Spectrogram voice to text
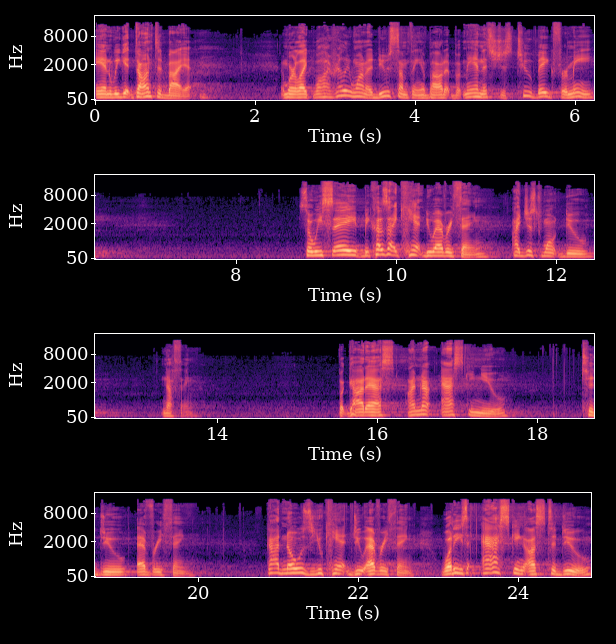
and we get daunted by it. And we're like, well, I really want to do something about it, but man, it's just too big for me. So we say, because I can't do everything, I just won't do nothing. But God asks, I'm not asking you to do everything. God knows you can't do everything. What He's asking us to do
